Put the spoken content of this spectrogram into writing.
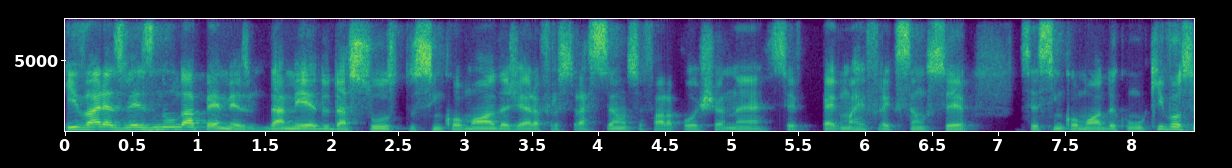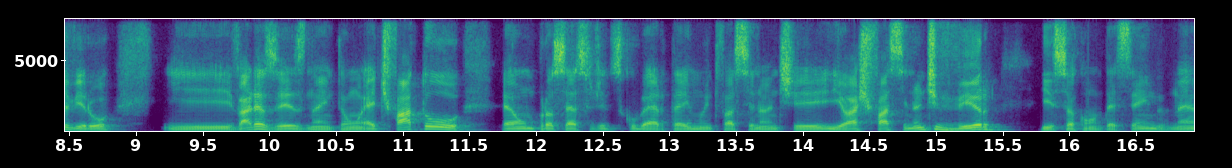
E várias vezes não dá pé mesmo, dá medo, dá susto, se incomoda, gera frustração, você fala, poxa, né? Você pega uma reflexão, você você se incomoda com o que você virou e várias vezes, né? Então, é de fato é um processo de descoberta aí muito fascinante e eu acho fascinante ver isso acontecendo, né?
